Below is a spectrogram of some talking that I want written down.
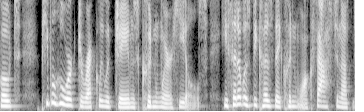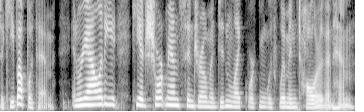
Quote, people who worked directly with James couldn't wear heels. He said it was because they couldn't walk fast enough to keep up with him. In reality, he had short man syndrome and didn't like working with women taller than him.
